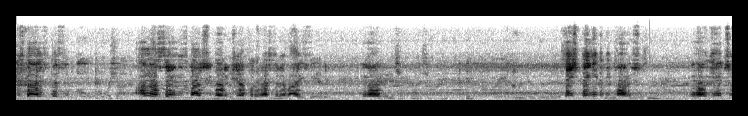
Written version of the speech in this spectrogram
These guys, listen, I'm not saying these guys should go to jail for the rest of their life. You know, they, they need to be punished. You know, year, two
